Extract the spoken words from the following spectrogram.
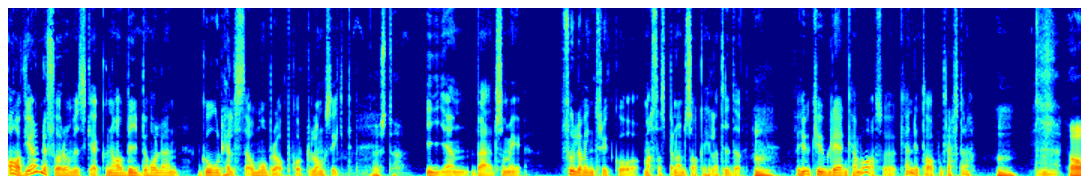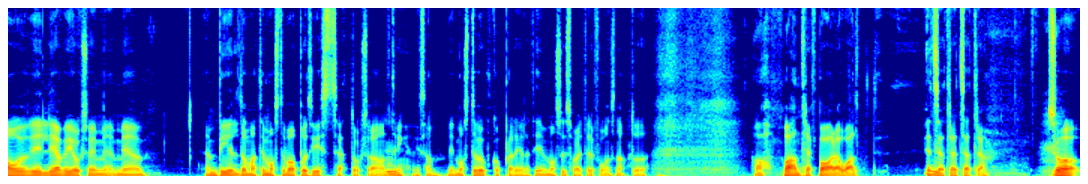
avgörande för om vi ska kunna ha bibehållen god hälsa och må bra på kort och lång sikt. Just det. I en värld som är full av intryck och massa spännande saker hela tiden. Mm. För hur kul det än kan vara så kan det ta på krafterna. Mm. Mm. Ja, och vi lever ju också med, med en bild om att det måste vara på ett visst sätt också allting. Mm. Liksom. Vi måste vara uppkopplade hela tiden, vi måste svara i telefon snabbt och ja, vara anträffbara och allt etc. Mm. etc. Så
